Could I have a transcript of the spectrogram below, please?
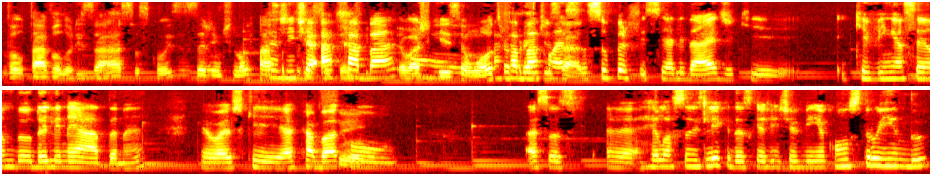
voltar a valorizar essas coisas, a gente não passa a gente acabar Eu com, acho que esse é um outro acabar com aprendizado. essa superficialidade que, que vinha sendo delineada, né? Eu acho que acabar Sim. com essas é, relações líquidas que a gente vinha construindo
